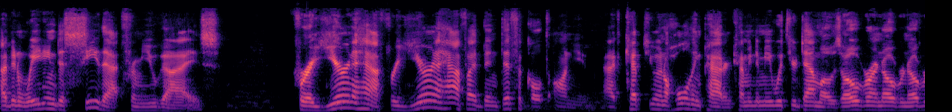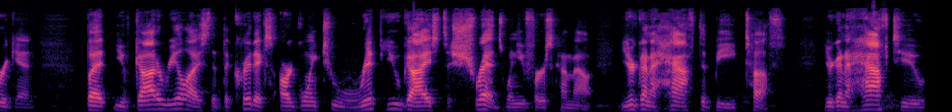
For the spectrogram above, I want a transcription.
I've been waiting to see that from you guys for a year and a half. For a year and a half, I've been difficult on you. I've kept you in a holding pattern, coming to me with your demos over and over and over again. But you've got to realize that the critics are going to rip you guys to shreds when you first come out. You're going to have to be tough. You're going to have to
